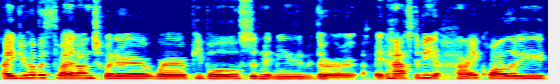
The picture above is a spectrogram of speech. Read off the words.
I do have a thread on Twitter where people submit me their, it has to be high quality,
